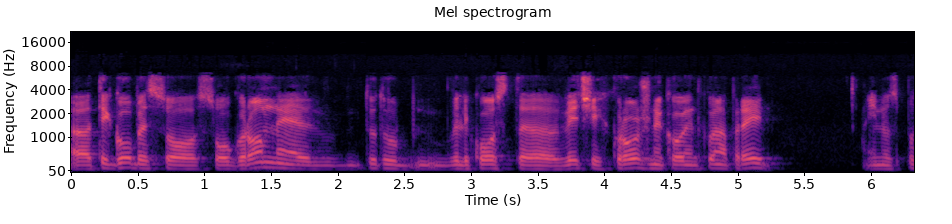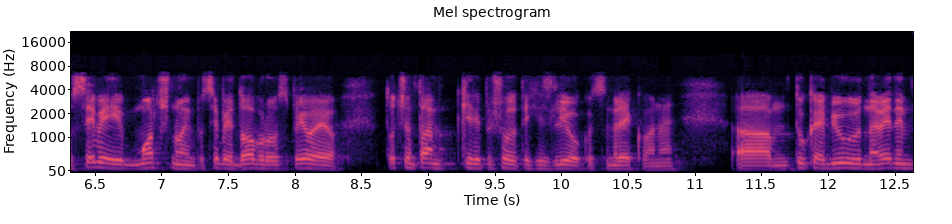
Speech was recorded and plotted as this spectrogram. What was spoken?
Uh, te gobe so, so ogromne, tudi velikost uh, večjih krožnikov in tako naprej. In posebej močno in posebej dobro uspevajo točno tam, kjer je prišlo do teh izlivov, kot sem rekel. ne. Um, tukaj je bil naveden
